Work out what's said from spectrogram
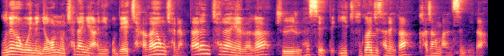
운행하고 있는 영업용 차량이 아니고 내 자가용 차량, 다른 차량에다가 주유를 했을 때 이 두 가지 사례가 가장 많습니다.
